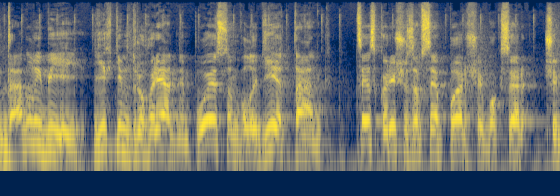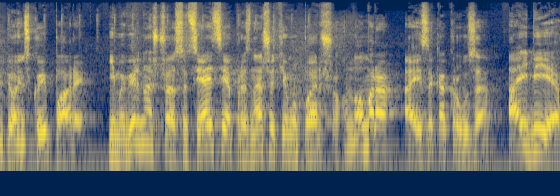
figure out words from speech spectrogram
WBA. Їхнім другорядним поясом володіє танк. Це, скоріше за все, перший боксер чемпіонської пари. Імовірно, що асоціація призначить йому першого номера Айзека Круза. IBF.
